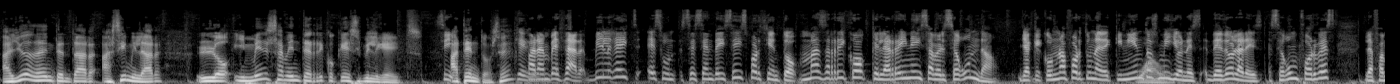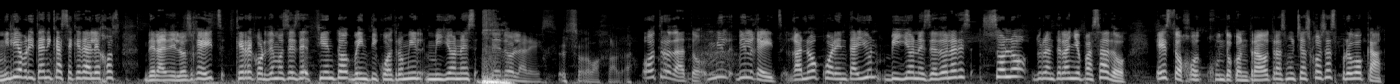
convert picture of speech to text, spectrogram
ayudan a intentar asimilar lo inmensamente rico que es Bill Gates. Sí. Atentos, ¿eh? Para empezar, Bill Gates es un 66% más rico que la reina Isabel II, ya que con una fortuna de 500 Guau. millones de dólares, según Forbes, la familia británica se queda lejos de la de los Gates, que recordemos es de 124 mil millones de dólares. Esa la bajada. Otro dato, Bill Gates ganó 41 billones de dólares solo durante el año pasado. Esto, junto contra otras muchas cosas, provoca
